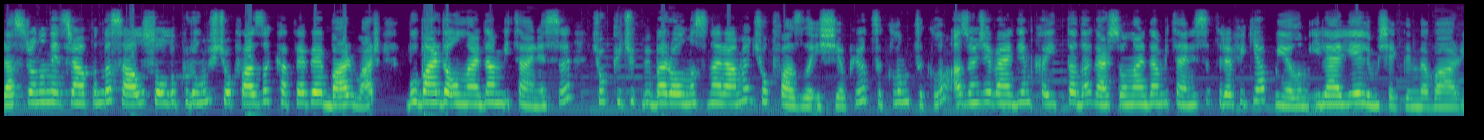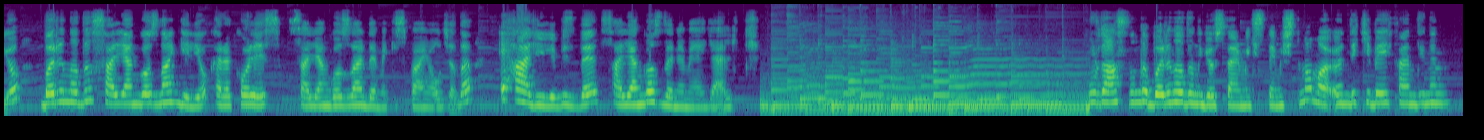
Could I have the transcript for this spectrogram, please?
Rastro'nun etrafında sağlı sollu kurulmuş çok fazla kafe ve bar var. Bu bar da onlardan bir tanesi. Çok küçük bir bar olmasına rağmen çok fazla iş yapıyor. Tıklım tıklım. Az önce verdiğim kayıtta da garsonlardan bir tanesi trafik yapmayalım, ilerleyelim şeklinde bağırıyor. Barın adı Salyangoz'dan geliyor. Caracoles, salyangozlar demek İspanyolca'da. E haliyle biz de salyangoz denemeye geldik. Burada aslında barın adını göstermek istemiştim ama öndeki beyefendinin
